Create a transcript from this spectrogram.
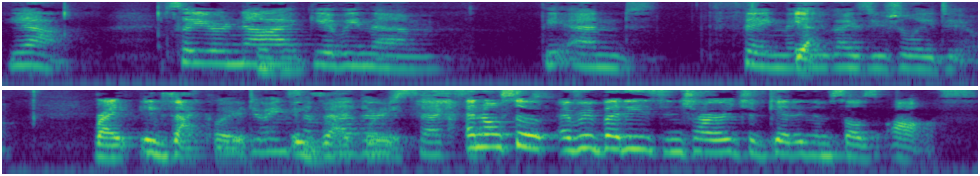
Yeah. So you're not giving them the end thing that Mm-hmm. Yeah. you guys usually do. Right, exactly. You're doing some exactly. other sex And also everybody's in charge of getting themselves off.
